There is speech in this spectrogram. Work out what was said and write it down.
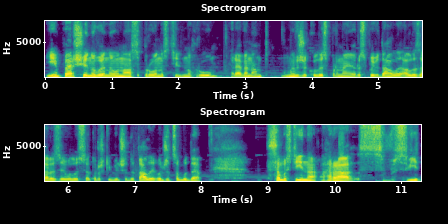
І перші новини у нас про настільну гру Revenant. Ми вже колись про неї розповідали, але зараз з'явилося трошки більше деталей. Отже, це буде самостійна гра з світ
